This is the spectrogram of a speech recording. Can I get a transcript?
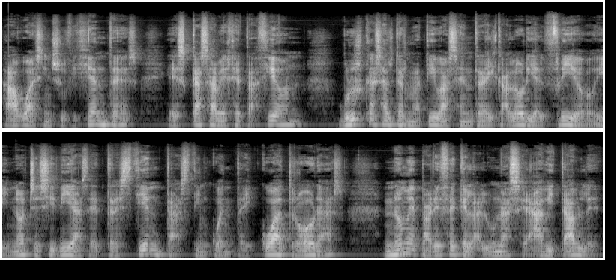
aguas insuficientes, escasa vegetación, bruscas alternativas entre el calor y el frío y noches y días de 354 horas, no me parece que la Luna sea habitable,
